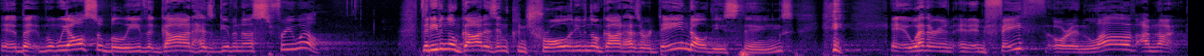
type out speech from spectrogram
uh, but, but we also believe that God has given us free will. That even though God is in control and even though God has ordained all these things, whether in, in, in faith or in love, I'm not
